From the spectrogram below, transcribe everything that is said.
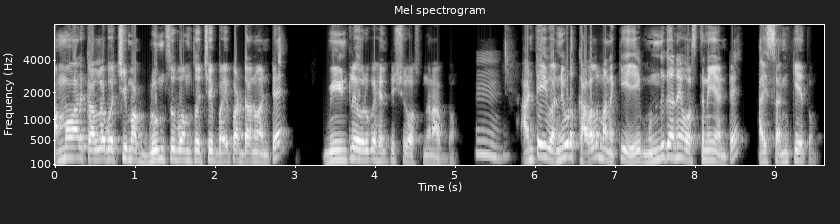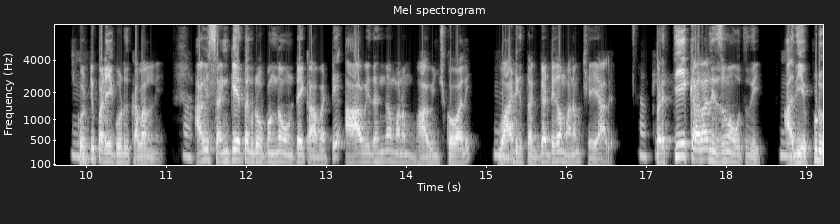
అమ్మవారి కళ్ళకు వచ్చి మాకు బ్లూమ్ శుభంతో వచ్చి భయపడ్డాను అంటే మీ ఇంట్లో ఎవరికో హెల్త్ ఇష్యూ వస్తుందని అర్థం. అంటే ఇవన్నీ కూడా కళలు మనకి ముందుగానే వస్తున్నాయి అంటే అవి సంకేతం. కొట్టి పడేయకూడదు కళల్ని. అవి సంకేత రూపంగా ఉంటాయి కాబట్టి ఆ విధంగా మనం భావించుకోవాలి. వాటికి తగ్గట్టుగా మనం చేయాలి. ప్రతి కళ నిజం అవుతుంది అది ఎప్పుడు?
